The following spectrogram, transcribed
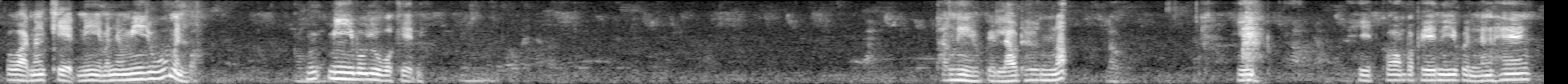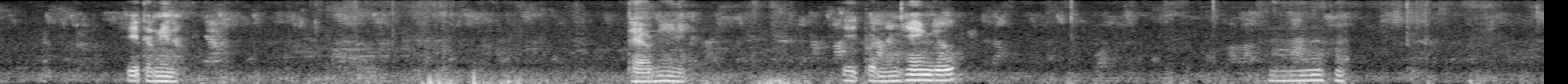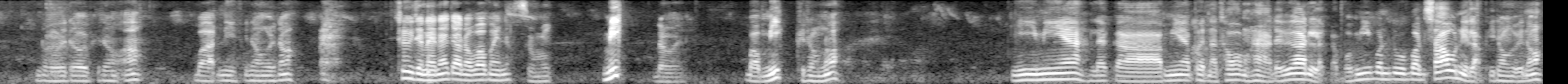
เพราะว่าในเขตนี้มันยังมีอยู่เหมือนบอกมีมีบ่อยู่บ่เขตนี่ทางนี้เป็นแล้วเทิงเนาะโดยฮีดฮีดของประเพณีเพิ่นยังแห้งฮีดทางนี้นะแถวนี้นี่ ฮีดเพิ่นยังแห้งอยู่อืมโดยโดยพี่น้องเอ้าบาทนี่พี่น้องเลยเนาะชื่อจังไดนะเจ้าเราว่าไหมนะซูมิกมิกโดยบ่าวมิกพี่น้องเนาะมีเมียแล้วก็เมียเพิ่นน่ะท้องห้าเดือนแล้วก็บ่มีบอนอยู่บอนเศร้านี่แหละพี่น้องเอ้ยเนาะ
